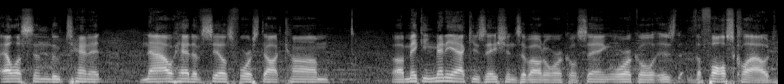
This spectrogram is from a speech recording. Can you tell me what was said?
Ellison lieutenant, now head of Salesforce.com, uh, making many accusations about Oracle, saying Oracle is the false cloud.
